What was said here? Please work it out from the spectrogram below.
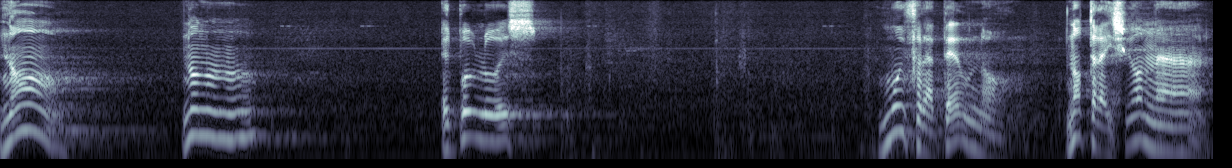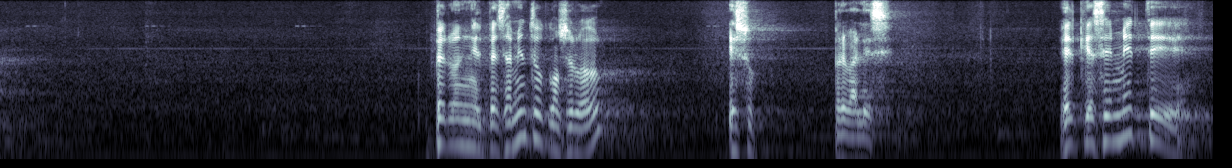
No, no, no, no. El pueblo es muy fraterno, no traiciona. Pero en el pensamiento conservador eso prevalece. El que se mete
